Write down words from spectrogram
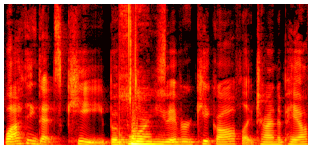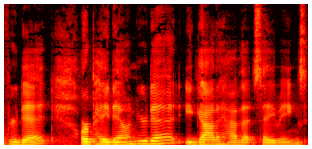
Well, I think that's key before yes. you ever kick off, like trying to pay off your debt or pay down your debt, you got to have that savings.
